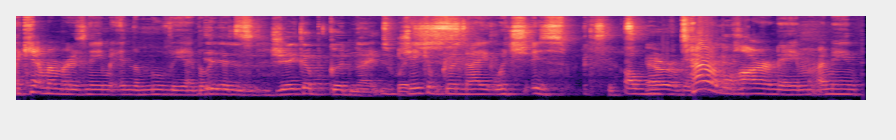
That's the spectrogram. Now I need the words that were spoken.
I can't remember his name in the movie. I believe it's is Jacob Goodnight. Which Jacob Goodnight, which is a terrible terrible, name. horror name. I mean,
